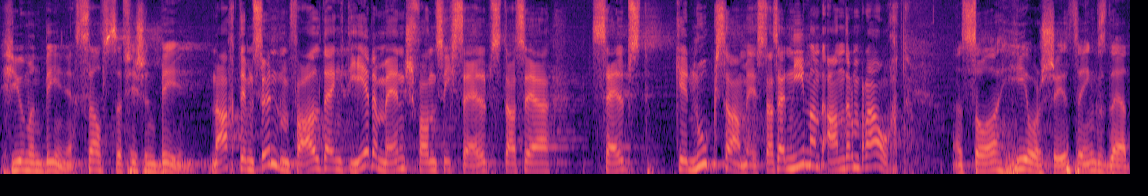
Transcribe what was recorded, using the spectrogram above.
human being, a self sufficient being. Nach dem Sündenfall denkt jeder Mensch von sich selbst, dass er selbst genugsam ist, dass er niemand anderen braucht. So he or she thinks that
